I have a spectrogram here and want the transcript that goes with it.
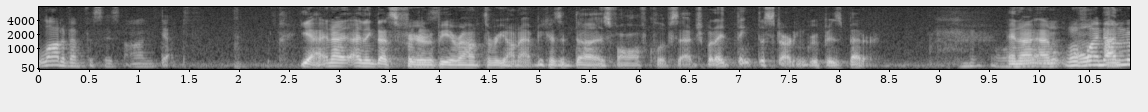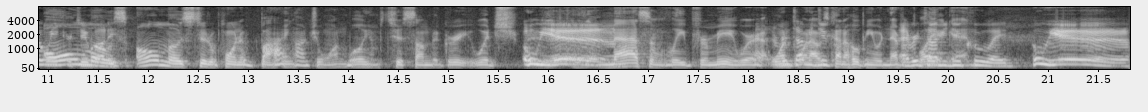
lot of emphasis on depth. Yeah, and I, I think that's fair to be around three on that because it does fall off cliff's edge. But I think the starting group is better. and I, I'm, We'll find out I'm in a week or two, buddy. almost, almost to the point of buying on Jauan Williams to some degree, which Oh, is, is yeah. a massive leap for me. Where at Every one point I was kind of hoping he would never Every time you again. do Kool Aid, oh yeah.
